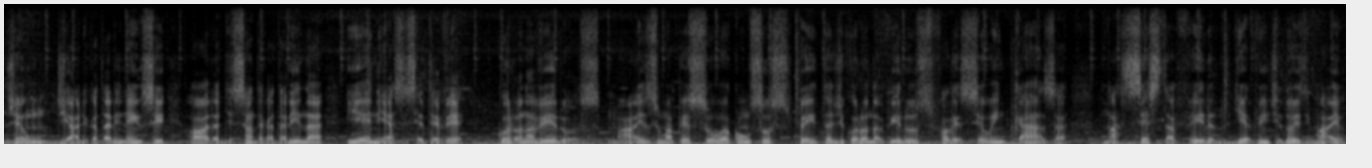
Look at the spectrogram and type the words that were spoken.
G1 Diário Catarinense, Hora de Santa Catarina e NSC TV. Coronavírus. Mais uma pessoa com suspeita de coronavírus faleceu em casa na sexta-feira do dia 22 de maio,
